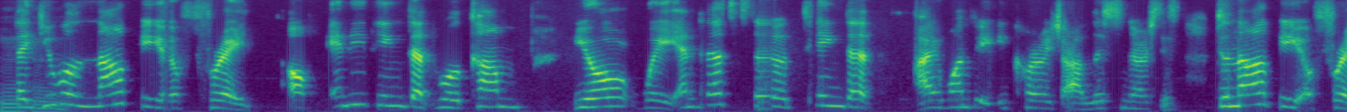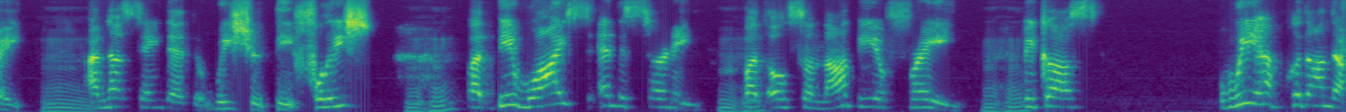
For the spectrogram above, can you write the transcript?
that you Mhm. will not be afraid of anything that will come your way and that's the thing that i want to encourage our listeners is do not be afraid Mm. i'm not saying that we should be foolish Mhm. but be wise and discerning Mhm. but also not be afraid Mhm. because we have put on the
